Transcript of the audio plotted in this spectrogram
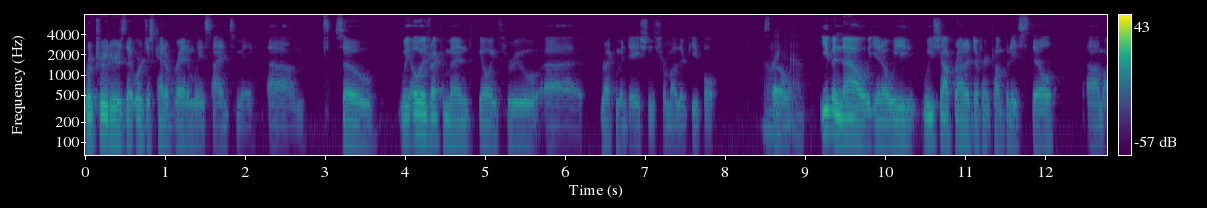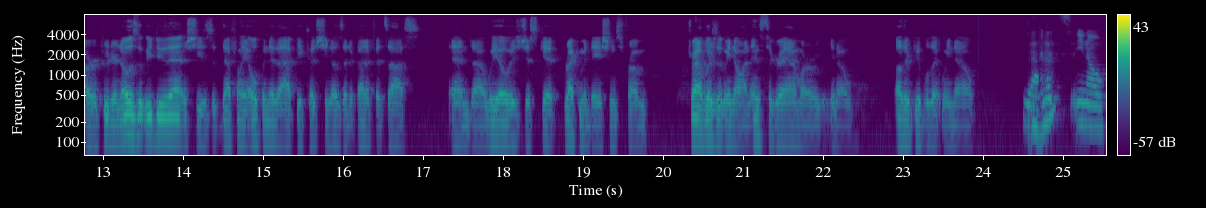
recruiters that were just kind of randomly assigned to me. Um, so we always recommend going through uh, recommendations from other people. so like even now, you know, we we shop around at different companies still. Um, our recruiter knows that we do that, and she's definitely open to that because she knows that it benefits us. And uh, we always just get recommendations from travelers that we know on Instagram or you know other people that we know. Yeah, mm-hmm. and it's you know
